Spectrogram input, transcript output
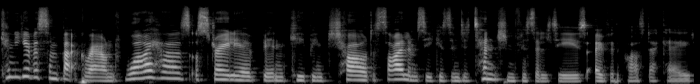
can you give us some background? Why has Australia been keeping child asylum seekers in detention facilities over the past decade?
